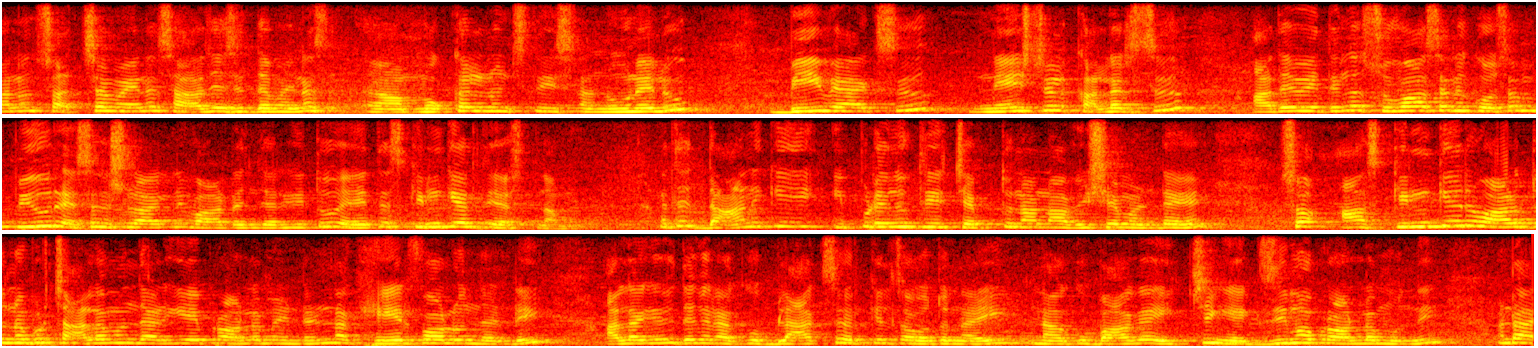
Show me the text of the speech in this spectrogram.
మనం స్వచ్ఛమైన సహజ సిద్ధమైన మొక్కల నుంచి తీసిన నూనెలు బీ వ్యాక్స్ నేచురల్ కలర్స్ అదేవిధంగా సువాసన కోసం ప్యూర్ ఎసెన్షియల్ ఆయిల్ని వాడడం జరుగుతూ అయితే స్కిన్ కేర్ చేస్తున్నాము అయితే దానికి ఇప్పుడు ఎందుకు చెప్తున్నాను ఆ విషయం అంటే సో ఆ స్కిన్ కేర్ వాడుతున్నప్పుడు చాలామంది అడిగే ప్రాబ్లం ఏంటంటే నాకు హెయిర్ ఫాల్ ఉందండి. అలాగే విధంగా నాకు బ్లాక్ సర్కిల్స్ అవుతున్నాయి. నాకు బాగా ఇచ్చింగ్ ఎగ్జిమా ప్రాబ్లం ఉంది. అంటే ఆ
